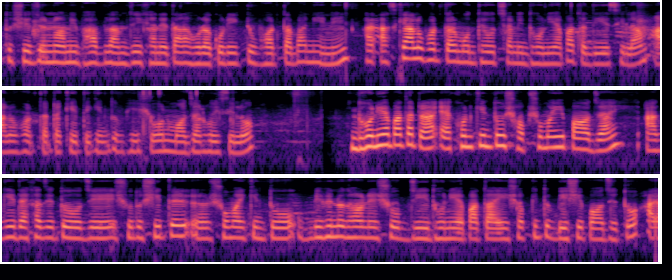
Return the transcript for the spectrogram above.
তো সেজন্য আমি ভাবলাম যে এখানে তাড়াহুড়া করে একটু ভর্তা বানিয়ে নিই। আর আজকে আলু ভর্তার মধ্যে হচ্ছে আমি ধনিয়া পাতা দিয়েছিলাম। আলু ভর্তাটা খেতে কিন্তু ভীষণ মজার হয়েছিল। ধনিয়া পাতাটা এখন কিন্তু সবসময়ই পাওয়া যায়। আগে দেখা যেত যে শুধু শীতের সময় কিন্তু বিভিন্ন ধরনের সবজি, ধনিয়া পাতা এইসব কিন্তু বেশি পাওয়া যেত আর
